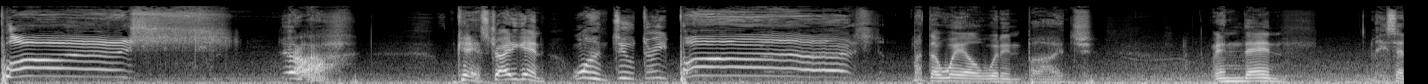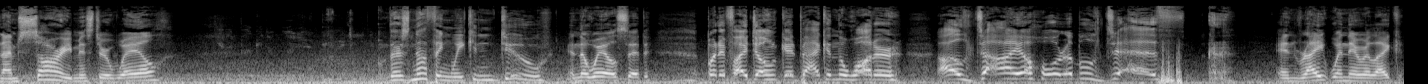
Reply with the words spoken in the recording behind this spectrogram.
push! Ugh. Okay, let's try it again. One, two, three, push! But the whale wouldn't budge. And then they said, I'm sorry, Mr. Whale. There's nothing we can do. And the whale said, But if I don't get back in the water, I'll die a horrible death. and right when they were like,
